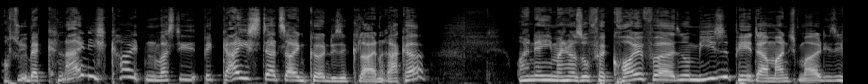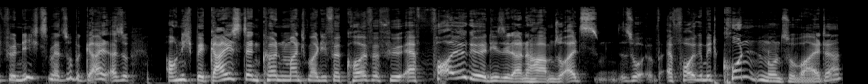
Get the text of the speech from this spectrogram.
auch so über Kleinigkeiten, was die begeistert sein können, diese kleinen Racker. Und dann denke ich manchmal so Verkäufer, so miese Peter manchmal, die sich für nichts mehr so begeistern, also auch nicht begeistern können manchmal die Verkäufer für Erfolge, die sie dann haben, so als so Erfolge mit Kunden und so weiter.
